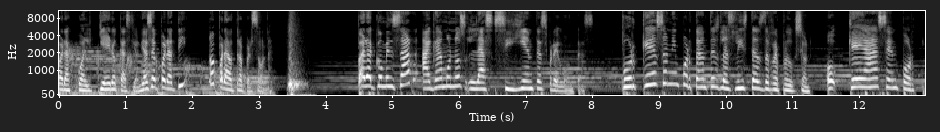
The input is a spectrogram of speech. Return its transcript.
para cualquier ocasión, ya sea para ti o para otra persona. Para comenzar, hagámonos las siguientes preguntas. ¿Por qué son importantes las listas de reproducción? ¿O qué hacen por ti?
